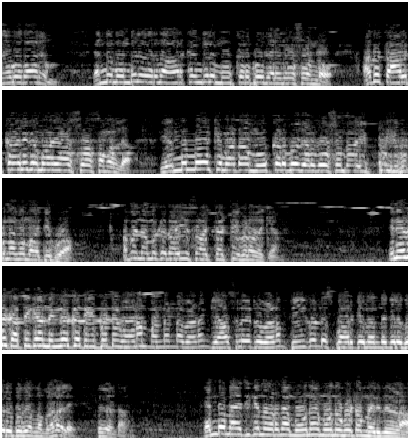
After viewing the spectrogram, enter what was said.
ദേവതാരം എന്റെ മുമ്പിൽ വരുന്ന ആർക്കെങ്കിലും മൂക്കടപ്പ് ജലദോഷം ഉണ്ടോ അത് താൽക്കാലികമായ ആശ്വാസമല്ല. എന്നേക്കുമായിട്ട് ആ മൂക്കടപ്പ് ജലദോഷം ഇപ്പൊ ഇവിടുന്ന് അങ്ങ് മാറ്റി പോവാം അപ്പൊ നമുക്ക് ഈ ചട്ടി ഇവിടെ വെക്കാം. ഇനി ഇത് കത്തിക്കാൻ നിങ്ങൾക്ക് തീപ്പെട്ടി വേണം മണ്ണെണ്ണ വേണം ഗ്യാസ് ലൈറ്റർ വേണം തീ കൊണ്ട് സ്പാർക്ക് ചെയ്യുന്ന എന്തെങ്കിലും ഒരു ഉപകരണം വേണം അല്ലേ? ഇത് കണ്ട? എന്റെ മാജിക് എന്ന് പറഞ്ഞാൽ മൂന്നേ മൂന്ന് കൂട്ടം മരുന്നുകളാ.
